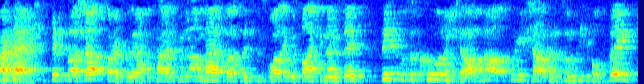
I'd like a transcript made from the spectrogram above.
Okay, this is our shop. Sorry for the advertisement on there, but this is what it was like in those days. This was a corner shop, not a sweet shop as some people think.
